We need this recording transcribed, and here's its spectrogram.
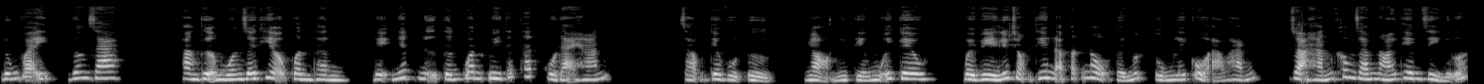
đúng vậy, vương gia. Hoàng thượng muốn giới thiệu quần thần, đệ nhất nữ tướng quân uy thất thất của Đại Hán. Giọng tiêu vụt tử nhỏ như tiếng mũi kêu, bởi vì Lưu Trọng Thiên đã phẫn nộ tới mức túm lấy cổ áo hắn, dọa hắn không dám nói thêm gì nữa.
